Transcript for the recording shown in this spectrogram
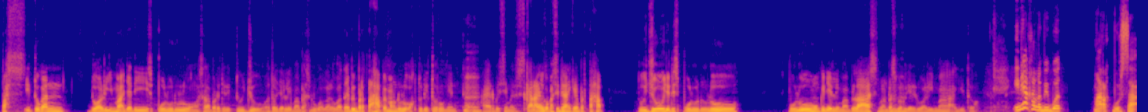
pas itu kan 25 jadi 10 dulu nggak salah baru jadi 7 atau jadi 15 dulu agak lupa. Tapi bertahap emang dulu waktu diturunin Mhm. ARB simetris. Sekarang juga pasti dinaikin bertahap. 7 jadi 10 dulu. Mungkin jadi 15, 19 baru Mhm. jadi 25 gitu. Ini akan lebih buat marak bursa.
